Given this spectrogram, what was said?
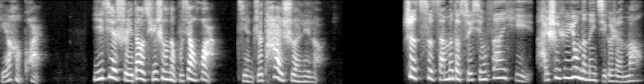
也很快，一切水到渠成的不像话，简直太顺利了。这次咱们的随行翻译还是御用的那几个人吗？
